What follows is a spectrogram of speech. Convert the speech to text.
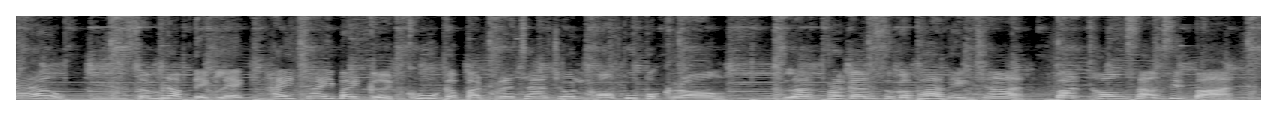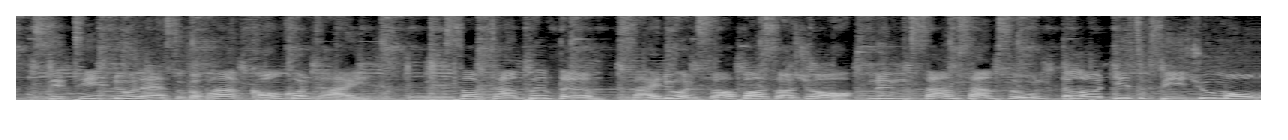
แล้วสำหรับเด็กเล็กให้ใช้ใบเกิดคู่กับบัตรประชาชนของผู้ปกครอง หลักประกันสุขภาพแห่งชาติ บัตรทอง 30 บาท สิทธิดูแลสุขภาพของคนไทย สอบถามเพิ่มเติม สายด่วนสปสช 1330 ตลอด 24 ชั่วโมง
